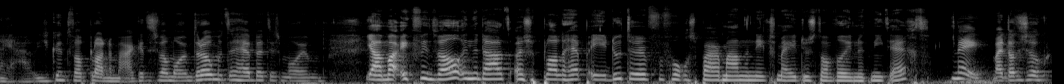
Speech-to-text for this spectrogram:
Nou ja, je kunt wel plannen maken. Het is wel mooi om dromen te hebben. Het is mooi om... Ja, maar ik vind wel inderdaad, als je plannen hebt en je doet er vervolgens een paar maanden niks mee, dus dan wil je het niet echt. Nee, maar dat is ook...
